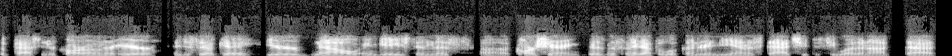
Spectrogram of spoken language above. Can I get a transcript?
the passenger car owner here and just say, okay, you're now engaged in this uh, car sharing business, and they'd have to look under Indiana statute to see whether or not that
